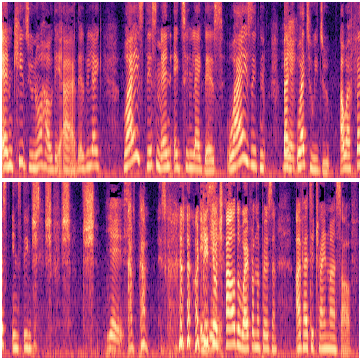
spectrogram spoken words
And kids, you know how they are. They'll be like, why is this man acting like this? Why is it? n-" But Yeah. what do we do? Our first instinct, Shh, shh, shh. Yes. Come, come. Let's go. Get your Yes. child away from the person. I've had to train myself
